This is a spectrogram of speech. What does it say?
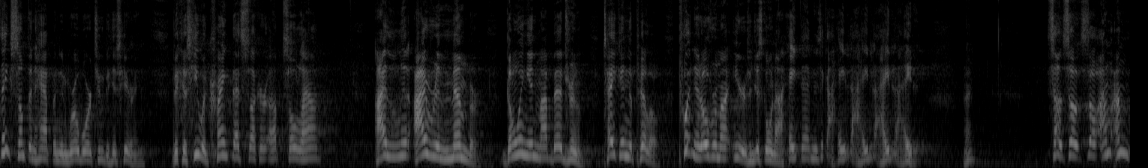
think something happened in World War II to his hearing because he would crank that sucker up so loud. I, lit, I remember going in my bedroom, taking the pillow, putting it over my ears, and just going, I hate that music. I hate it. I hate it. I hate it. I hate it. So, so, so I'm, I'm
